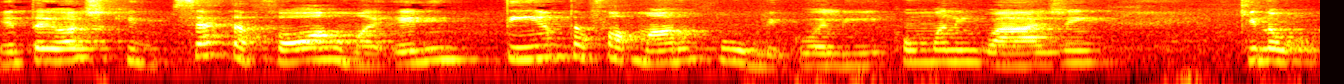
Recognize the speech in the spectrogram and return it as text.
Então eu acho que, de certa forma, ele tenta formar um público ali com uma linguagem que não,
